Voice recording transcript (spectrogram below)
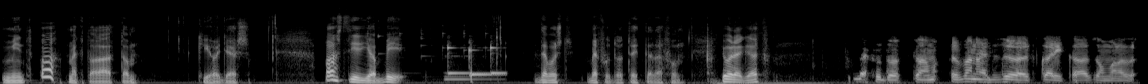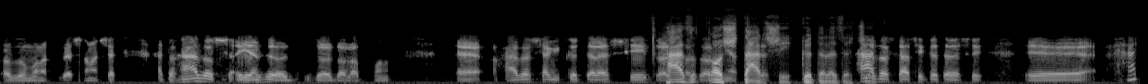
mint, ah, megtaláltam. Kihagyás. Azt írja B. De most befutott egy telefon. Jó reggelt! Befutottam. Van egy zöld karika, azon van, azon van az sms Hát a házas, ilyen zöld, zöld alapon. E, a házassági kötelesség... Az, Házastársi az, kötelezettség. Házastársi kötelesség. E, hát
